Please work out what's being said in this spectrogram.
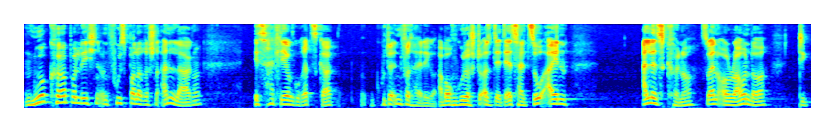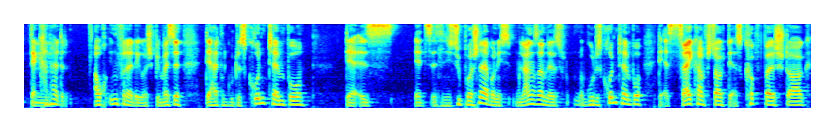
nur körperlichen und fußballerischen Anlagen ist halt Leon Goretzka ein guter Innenverteidiger, aber auch ein guter Sto Also der, der ist halt so ein Alleskönner, so ein Allrounder, die, der kann halt auch Innenverteidiger spielen. Weißt du, der hat ein gutes Grundtempo, der ist jetzt ist nicht super schnell, aber nicht langsam, der ist ein gutes Grundtempo, der ist zweikampfstark, der ist kopfballstark,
